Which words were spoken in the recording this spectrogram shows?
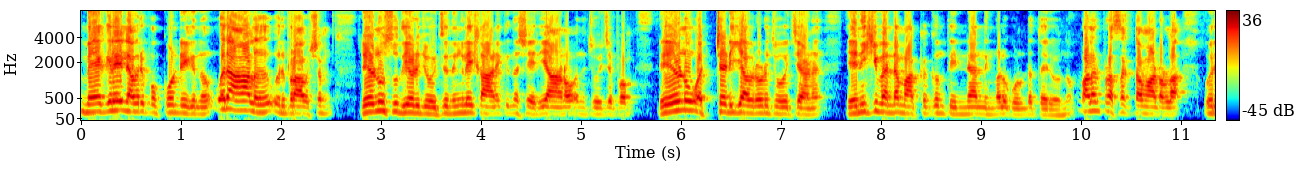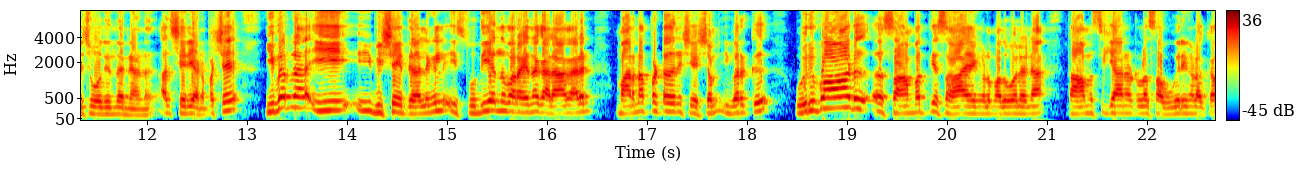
മേഖലയിൽ അവർ പൊക്കോണ്ടിരിക്കുന്നു. ഒരാൾ ഒരു പ്രാവശ്യം രേണു സുധിയോട് ചോദിച്ചു നിങ്ങൾ ഈ കാണിക്കുന്ന ശരിയാണോ? എന്ന് ചോദിച്ചപ്പം രേണു ഒറ്റടിക്ക് അവരോട് ചോദിച്ചാണ് എനിക്കും എന്റെ മക്കൾക്കും തിന്നാൻ നിങ്ങൾ കൊണ്ടുതരുമെന്ന്. വളരെ പ്രസക്തമായിട്ടുള്ള ഒരു ചോദ്യം തന്നെയാണ്. അത് ശരിയാണ്. പക്ഷേ ഇവരുടെ ഈ ഈ വിഷയത്തിൽ അല്ലെങ്കിൽ ഈ സ്തുതി എന്ന് പറയുന്ന കലാകാരൻ മരണപ്പെട്ടതിന് ശേഷം ഇവർക്ക് ഒരുപാട് സാമ്പത്തിക സഹായങ്ങളും അതുപോലെ തന്നെ താമസിക്കാനായിട്ടുള്ള സൗകര്യങ്ങളൊക്കെ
